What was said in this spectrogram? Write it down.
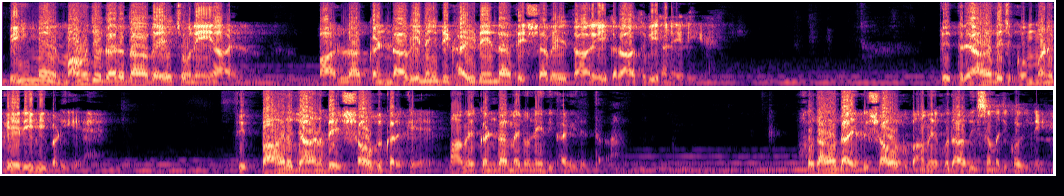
ਬੀਮੇ ਮੌਜ ਗਰਦਾ ਵੇਚੋ ਨਹੀਂ ਆਇਲ। ਪਾਰਲਾ ਕੰਡਾ ਵੀ ਨਹੀਂ ਦਿਖਾਈ ਦਿੰਦਾ ਤੇ ਸ਼ਬੇ ਤਾਰੀਖ ਰਾਤ ਵੀ ਹਨੇਰੀ ਹੈ ਤੇ ਦਰਿਆ ਵਿੱਚ ਘੁੰਮਣ ਘੇਰੀ ਵੀ ਬੜੀ ਹੈ ਤੇ ਪਾਰ ਜਾਣ ਦੇ ਸ਼ੌਕ ਕਰਕੇ ਭਾਵੇਂ ਕੰਡਾ ਮੈਨੂੰ ਨਹੀਂ ਦਿਖਾਈ ਦਿੱਤਾ। ਖੁਦਾ ਦਾ ਇੱਕ ਸ਼ੌਕ ਭਾਵੇਂ ਖੁਦਾ ਦੀ ਸਮਝ ਕੋਈ ਨਹੀਂ।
